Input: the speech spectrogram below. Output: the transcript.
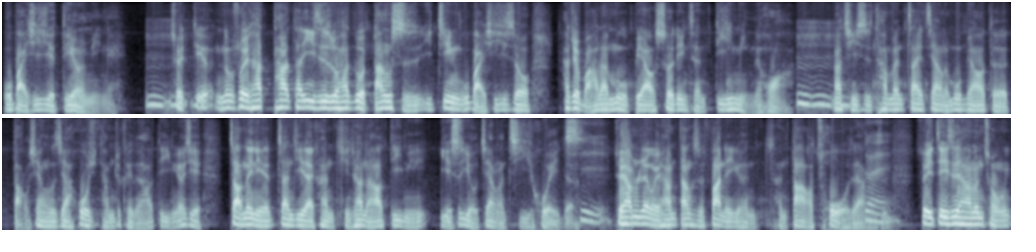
五百 cc 的第二名哎，嗯，所以第二，那所以他他他意思是说，他如果当时一进五百 cc 的时候，他就把他的目标设定成第一名的话，嗯嗯，那其实他们在这样的目标的导向之下，或许他们就可以拿到第一名。而且照那年的战绩来看，其实他拿到第一名也是有这样的机会的。是，所以他们认为他们当时犯了一个很很大的错这样子。所以这次他们从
